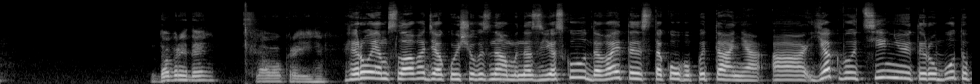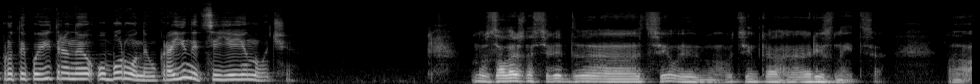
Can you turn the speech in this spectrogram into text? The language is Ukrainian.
Добрий день, слава Україні. Героям слава, дякую, що ви з нами на зв'язку. Давайте з такого питання. А як ви оцінюєте роботу протиповітряної оборони України цієї ночі? Ну, в залежності від е, цілей, ну, оцінка е, різниця.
